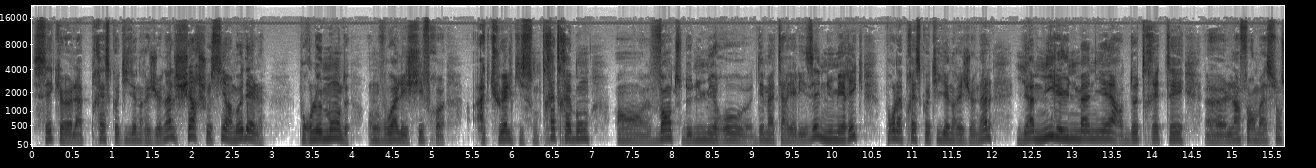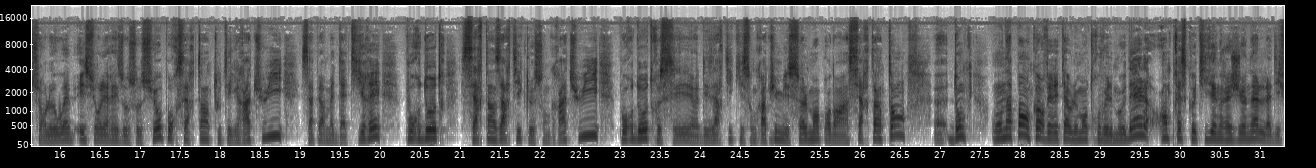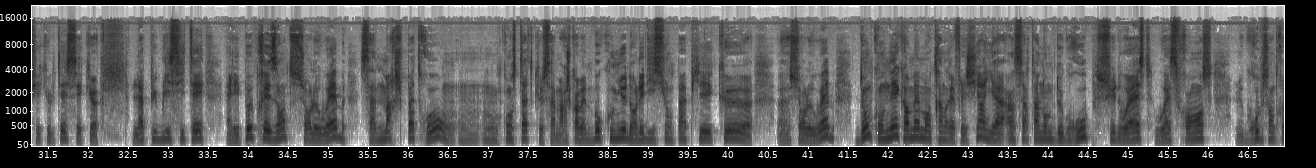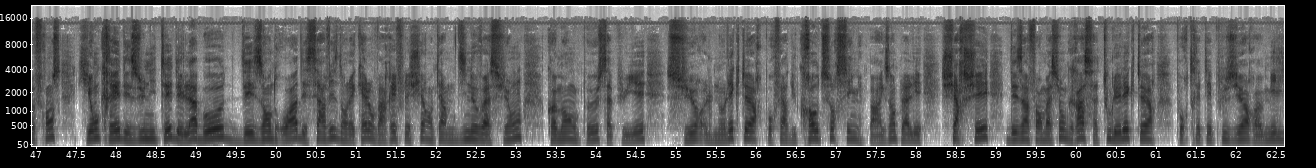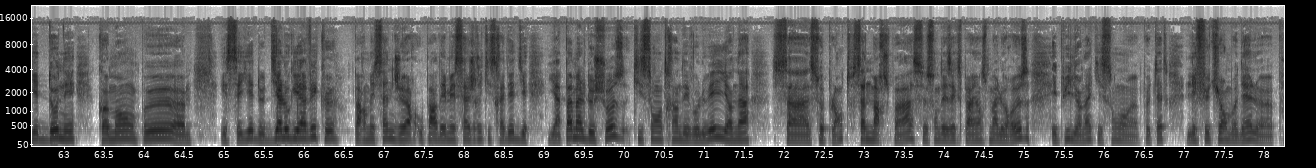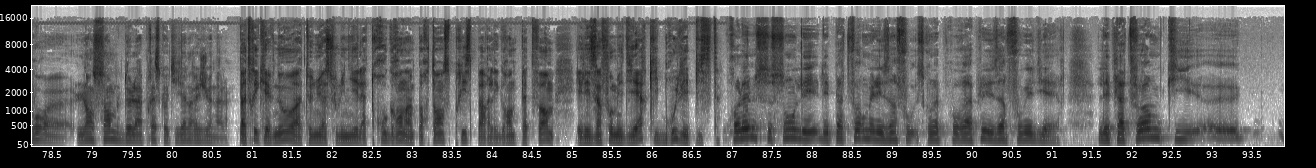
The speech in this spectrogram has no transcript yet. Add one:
c'est que la presse quotidienne régionale cherche aussi un modèle. Pour le monde, on voit les chiffres actuels qui sont très très bons en vente de numéros dématérialisés, numériques, pour la presse quotidienne régionale. Il y a mille et une manières de traiter euh, l'information sur le web et sur les réseaux sociaux. Pour certains, tout est gratuit, ça permet d'attirer. Pour d'autres, certains articles sont gratuits. Pour d'autres, c'est euh, des articles qui sont gratuits, mais seulement pendant un certain temps. Euh, donc, on n'a pas encore véritablement trouvé le modèle. En presse quotidienne régionale, la difficulté, c'est que la publicité, elle est peu présente sur le web. Ça ne marche pas trop. On constate que ça marche quand même beaucoup mieux dans l'édition papier que euh, sur le web. Donc on est quand même en train de réfléchir. Il y a un certain nombre de groupes, Sud-Ouest, Ouest-France, le groupe Centre-France, qui ont créé des unités, des labos, des endroits, des services dans lesquels on va réfléchir en termes d'innovation, comment on peut s'appuyer sur nos lecteurs pour faire du crowdsourcing, par exemple, aller chercher des informations grâce à tous les lecteurs pour traiter plusieurs milliers de données, comment on peut euh, essayer de dialoguer avec eux par Messenger ou par des messageries qui seraient dédiées. Il y a pas mal de choses qui sont en train d'évoluer. Il y en a, ça se plante, ça ne marche pas, ce sont des expériences malheureuses. Et puis il y en a qui sont euh, peut-être les futurs modèles euh, pour euh, l'ensemble de la presse quotidienne régionale. Patrick Evenot a tenu à souligner la trop grande importance prise par les grandes plateformes et les infomédiaires qui brouillent les pistes. Le problème, ce sont les, les plateformes et les infos, ce qu'on pourrait appeler les infomédiaires. Les plateformes qui, euh,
